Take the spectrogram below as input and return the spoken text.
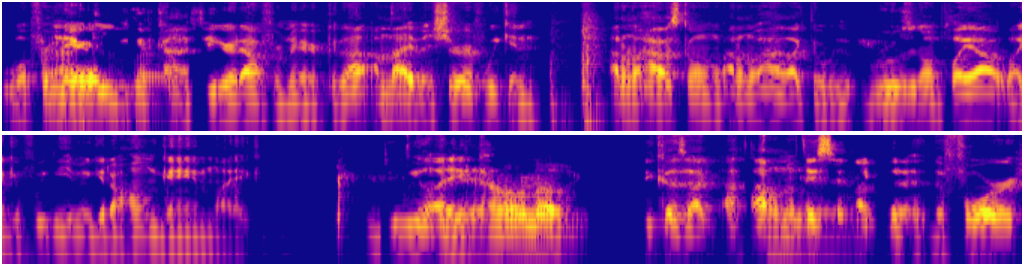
well, from there you can kind of figure it out from there. Because I'm not even sure if we can. I don't know how it's going. I don't know how like the rules are going to play out. Like if we can even get a home game. Like do we like? Yeah, I don't know because I I, I don't know yeah. if they said like the the four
